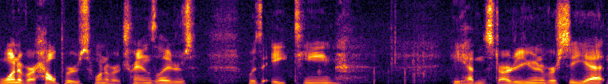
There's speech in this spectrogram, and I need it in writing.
One of our helpers, one of our translators, was 18. He hadn't started university yet.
